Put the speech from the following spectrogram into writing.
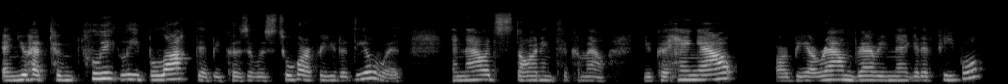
and you had completely blocked it because it was too hard for you to deal with and now it's starting to come out. You could hang out or be around very negative people.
